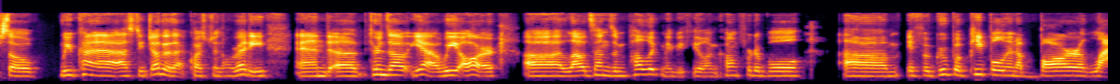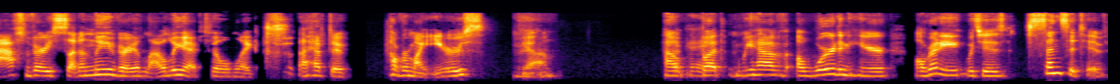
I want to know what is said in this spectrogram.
So we've kind of asked each other that question already, and uh, turns out, yeah, we are. Uh, loud sounds in public make me feel uncomfortable. Um, if a group of people in a bar laughs very suddenly, very loudly, I feel like I have to cover my ears. Yeah. How, Okay. But we have a word in here already, which is sensitive.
